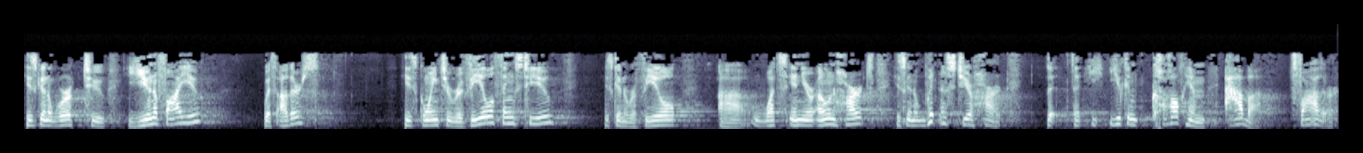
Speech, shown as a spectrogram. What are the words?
He's going to work to unify you with others. He's going to reveal things to you. He's going to reveal uh, what's in your own heart. He's going to witness to your heart that, that you can call him Abba, Father.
